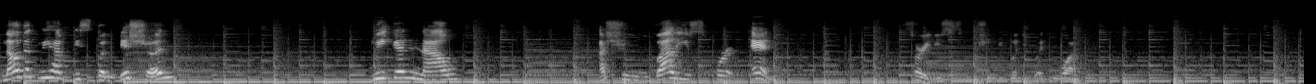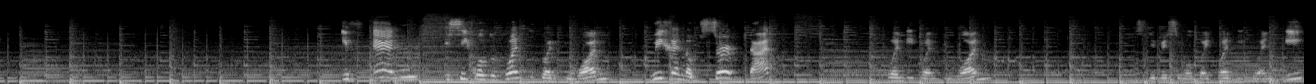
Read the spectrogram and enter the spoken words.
Now that we have this condition, we can now assume values for n. Sorry, this should be 2021. If n is equal to 2021, we can observe that 2021 is divisible by 2020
